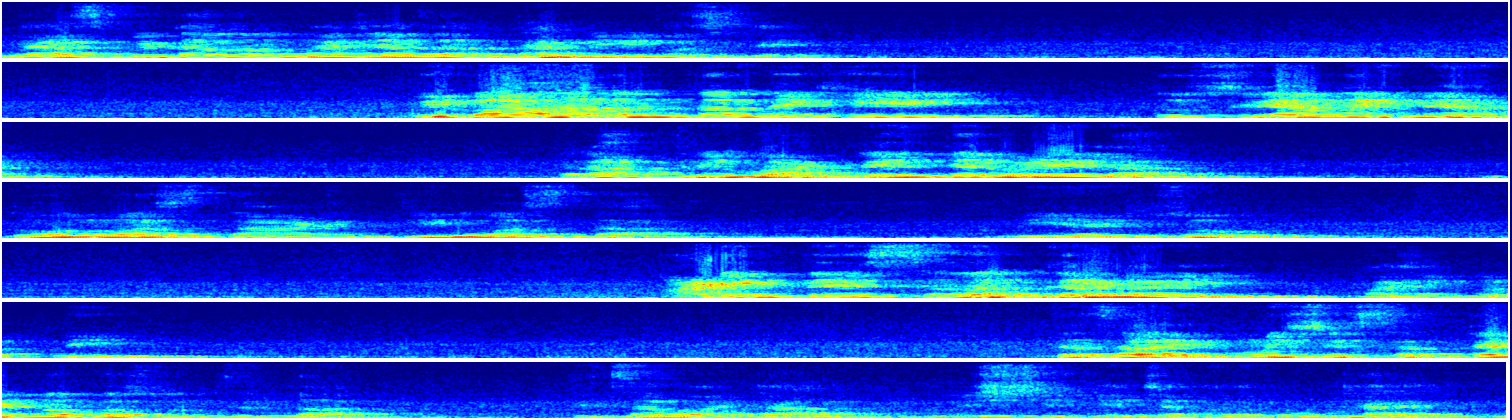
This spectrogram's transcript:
व्यासपीठावर माझ्या आज अर्धांगिनी बसले. विवाहानंतर देखील दुसऱ्या महिन्यात रात्री वाटेल त्या वेळेला दोन वाजता आणि तीन वाजता मी यायचो. आणि ते सहन करणारी माझी पत्नी त्याचा एकोणीसशे सत्त्याण्णवपासून तिचा तिचा वाटा निश्चित याच्यामध्ये मोठा आहे.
